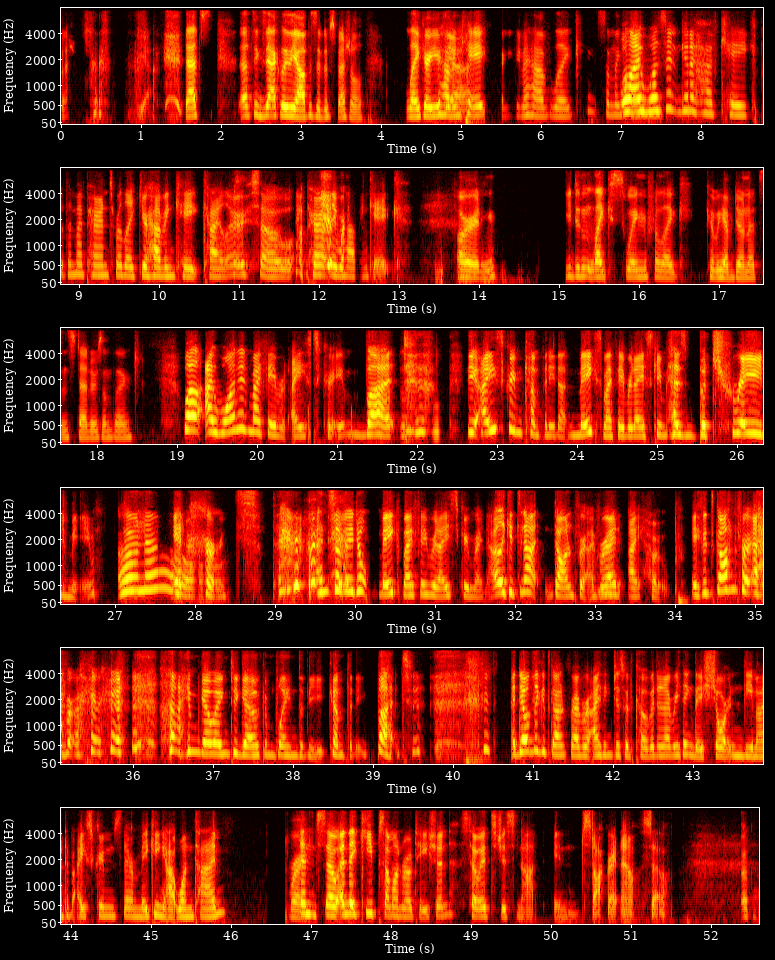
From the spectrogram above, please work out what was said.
Yeah. That's that's exactly the opposite of special. Like, are you having Yeah. cake? Are you gonna have like something? Well, I wasn't gonna have cake, but then my parents were like, "You're having cake, Kyler." So apparently we're having cake. already. You didn't like swing for like, could we have donuts instead or something? Well, I wanted my favorite ice cream, but the ice cream company that makes my favorite ice cream has betrayed me. Oh no. It hurts. And so they don't make my favorite ice cream right now. Like it's not gone forever. Mm. I, I hope. If it's gone forever, I'm going to go complain to the company. But I don't think it's gone forever. I think just with COVID and everything, they shortened the amount of ice creams they're making at one time. right. And so and they keep some on rotation, so it's just not in stock right now. So okay.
